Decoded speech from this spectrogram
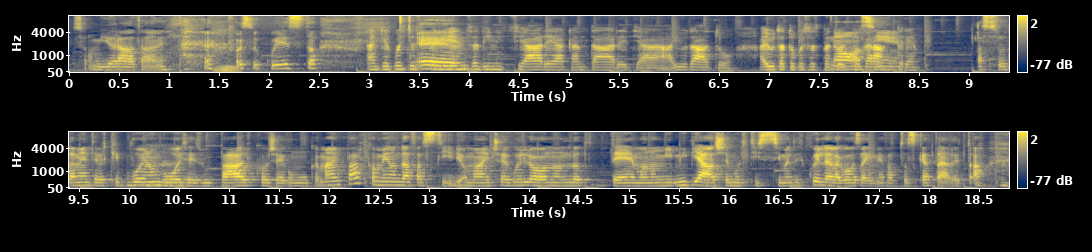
sono migliorata nel tempo su questo. Anche questa Eh, esperienza di iniziare a cantare ti ha aiutato, ha aiutato questo aspetto No, del tuo sì. carattere. Assolutamente, perché vuoi non Mhm. vuoi, sei sul palco, cioè comunque, ma il palco a me non dà fastidio mai, cioè quello non lo temo, non mi, mi piace moltissimo ed è quella la cosa che mi ha fatto scattare, ho detto, ah, Mhm.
